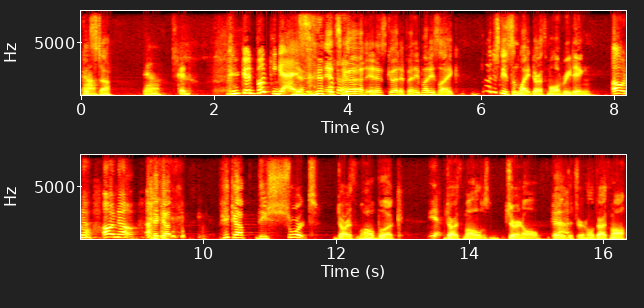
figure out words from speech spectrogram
Good Yeah. stuff. Yeah, good, good book, you guys. it's good. It is good. If anybody's like, I just need some light Darth Maul reading, Oh no, oh no. pick up pick up the short Darth Maul book, yeah, Darth Maul's journal, the, Yeah. the journal of Darth Maul.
